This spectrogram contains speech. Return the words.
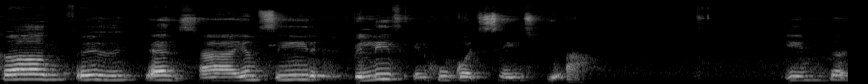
confidence. I am seated. Believe in who God says you are. In the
